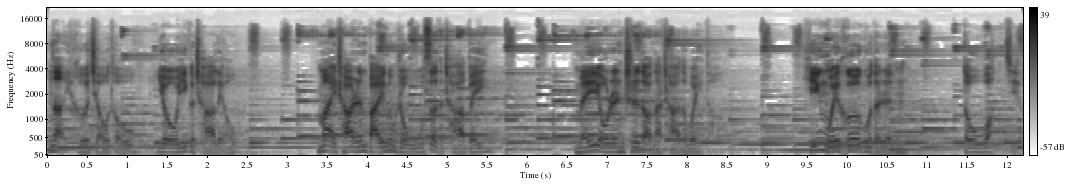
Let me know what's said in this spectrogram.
奈何桥头有一个茶寮，卖茶人摆弄着五色的茶杯，没有人知道那茶的味道，因为喝过的人都忘记了。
